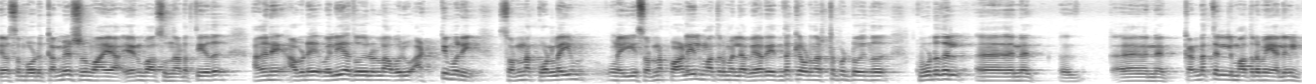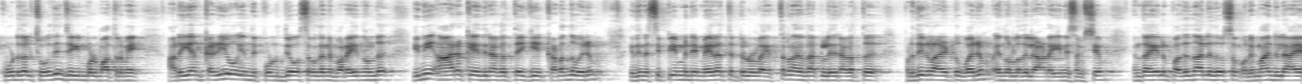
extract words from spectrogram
ദേവസ്വം ബോർഡ് കമ്മീഷണറുമായ എൻ വാസു നടത്തിയത്. അങ്ങനെ അവിടെ വലിയ തോതിലുള്ള ഒരു അട്ടിമറി സ്വർണ കൊള്ളയും ഈ സ്വർണപ്പാളിയിൽ മാത്രമല്ല വേറെ എന്തൊക്കെ അവിടെ നഷ്ടപ്പെട്ടു എന്നത് കൂടുതൽ പിന്നെ കണ്ടെത്തലിൽ മാത്രമേ അല്ലെങ്കിൽ കൂടുതൽ ചോദ്യം ചെയ്യുമ്പോൾ മാത്രമേ അറിയാൻ കഴിയൂ എന്നിപ്പോൾ ഉദ്യോഗസ്ഥർ തന്നെ പറയുന്നുണ്ട്. ഇനി ആരൊക്കെ ഇതിനകത്തേക്ക് കടന്നു വരും? ഇതിന്റെ സി പി എമ്മിന്റെ മേലത്തിട്ടുള്ള എത്ര നേതാക്കൾ ഇതിനകത്ത് പ്രതികളായിട്ട് വരും എന്നുള്ളതിലാണ് ഇനി സംശയം. എന്തായാലും പതിനാല് ദിവസം റിമാൻഡിലായ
